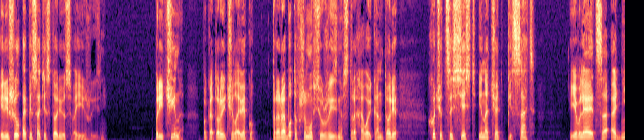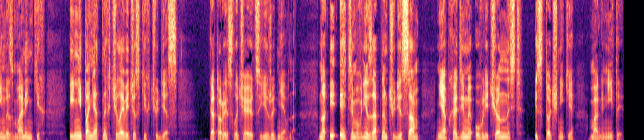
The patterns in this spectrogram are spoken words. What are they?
и решил описать историю своей жизни. Причина, по которой человеку, проработавшему всю жизнь в страховой конторе, хочется сесть и начать писать, является одним из маленьких и непонятных человеческих чудес, которые случаются ежедневно. Но и этим внезапным чудесам необходимы увлеченность, источники, магниты,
